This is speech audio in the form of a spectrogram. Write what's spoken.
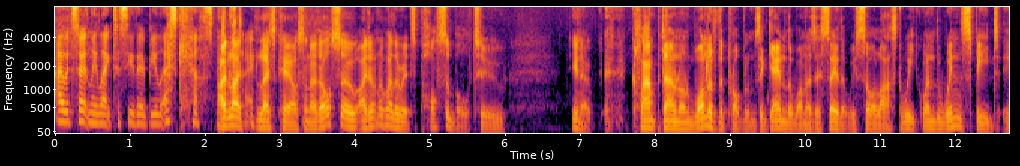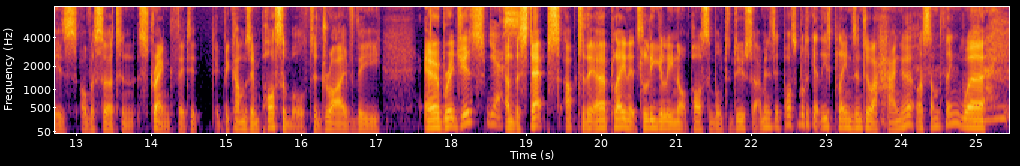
I would certainly like to see there be less chaos. I'd like time. less chaos, and I'd also I don't know whether it's possible to, you know, clamp down on one of the problems. Again, the one as I say that we saw last week, when the wind speed is of a certain strength, it it, it becomes impossible to drive the air bridges Yes. and the steps up to the airplane. It's legally not possible to do so. I mean, is it possible to get these planes into a hangar or something where Right.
